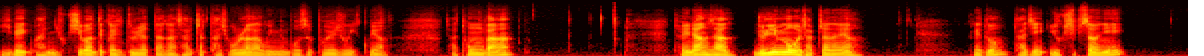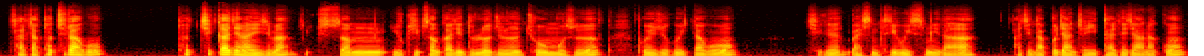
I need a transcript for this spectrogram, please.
200, 한 60원대까지 눌렸다가 살짝 다시 올라가고 있는 모습 보여주고 있고요. 자, 동방. 저희는 항상 눌림목을 잡잖아요. 그래도 다시 60선이 살짝 터치를 하고 터치까지는 아니지만 60선, 60선까지 눌러주는 좋은 모습 보여주고 있다고 지금 말씀드리고 있습니다. 아직 나쁘지 않죠. 이탈되지 않았고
